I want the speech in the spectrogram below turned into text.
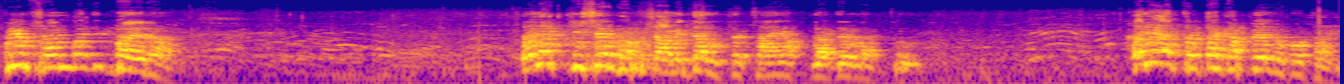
প্রিয় সাংবাদিক ভাইরা ওনার কিসের ব্যবসা আমি জানতে চাই আপনাদের মাধ্যমে। এত টাকা পেল কোথায়?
